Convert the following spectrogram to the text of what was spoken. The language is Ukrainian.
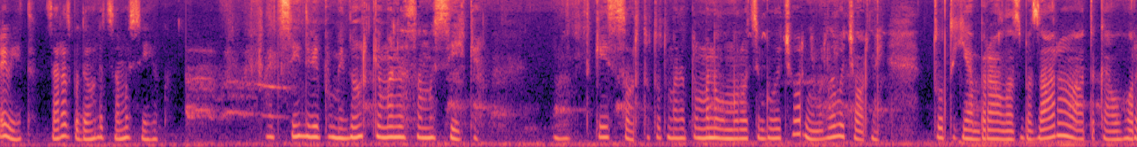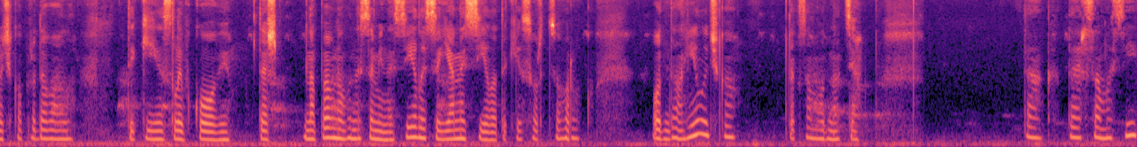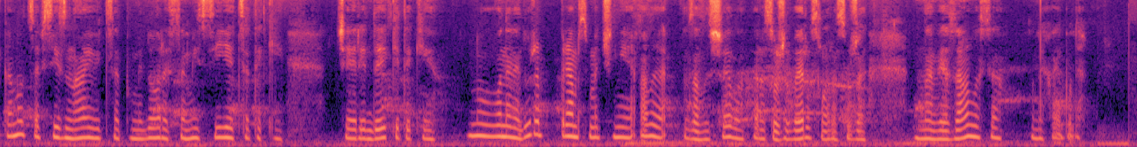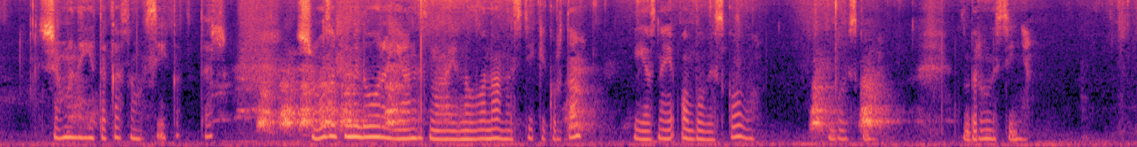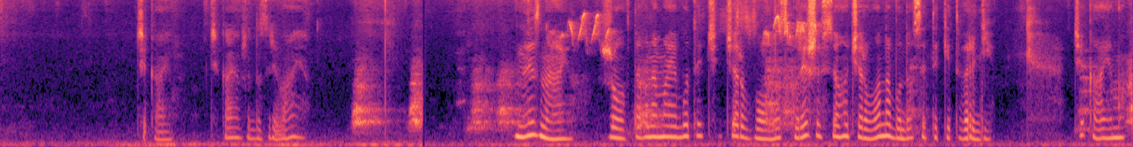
Привіт! Зараз буде огляд самосійок. А ці дві помідорки у мене самосійки. Такий сорт. Тут у мене по минулому році були чорні, можливо, чорний. Тут я брала з базару, а така угорочка продавала такі сливкові. Теж, напевно, вони самі насіялися. Я не сіла такий сорт цього року. Одна гілочка, так само одна ця. Так, теж самосійка. Ну, це всі знають, це помідори самі сіяться такі, чері дикі такі. Ну, вони не дуже прям смачні, але залишила. Раз уже виросло, раз уже нав'язалося, то нехай буде. Ще в мене є така самосійка. Це теж. Що за помідора, я не знаю. Ну вона настільки крута. І я з нею обов'язково, обов'язково зберу насіння. Чекаю. Чекаю, вже дозріває. Не знаю. Жовта вона має бути чи червона. Скоріше всього, червона, бо досить таки тверді. Чекаємо.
